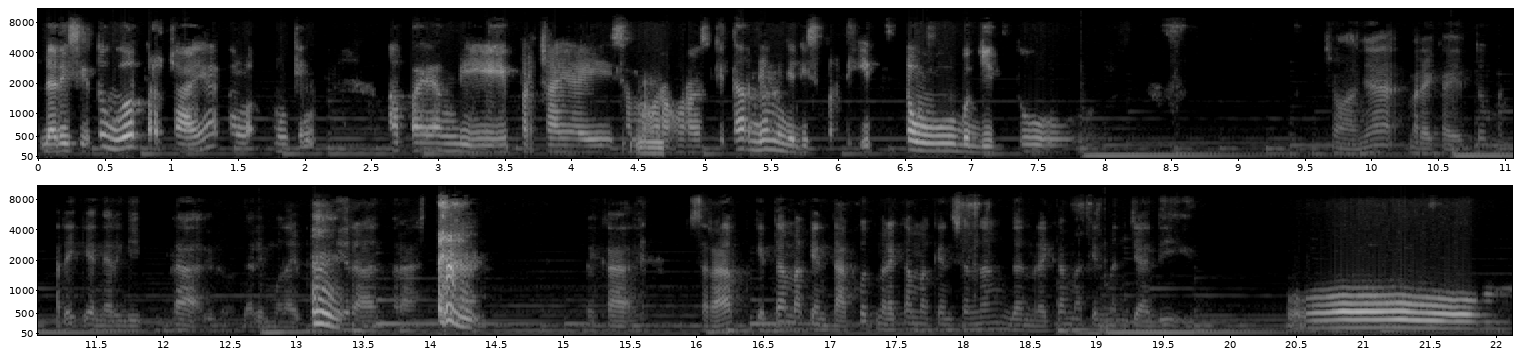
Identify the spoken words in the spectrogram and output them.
dari situ gue percaya kalau mungkin apa yang dipercayai sama hmm. orang-orang hmm. sekitar dia menjadi seperti itu begitu soalnya mereka itu menarik energi kita gitu dari mulai pikiran rasa mereka serap kita makin takut mereka makin senang dan mereka makin menjadi oh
